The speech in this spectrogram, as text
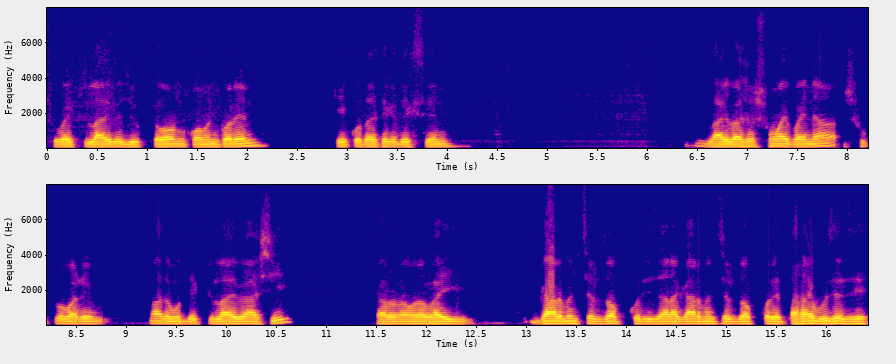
সবাই একটু লাইভে যুক্ত হন, কমেন্ট করেন। কে কোথায় থেকে দেখছেন? লাইভে আসার সময় পাই না। শুক্রবারে মাঝে মধ্যে একটু লাইভে আসি। কারণ আমরা ভাই গার্মেন্টস এর জব করি। যারা গার্মেন্টস এর জব করে তারাই বুঝে যে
